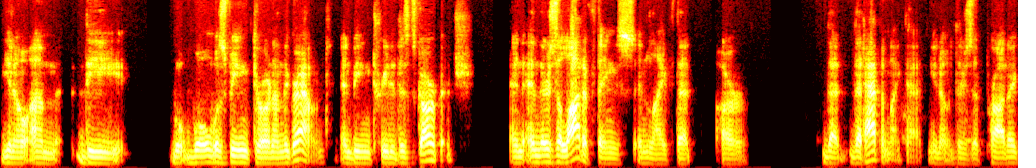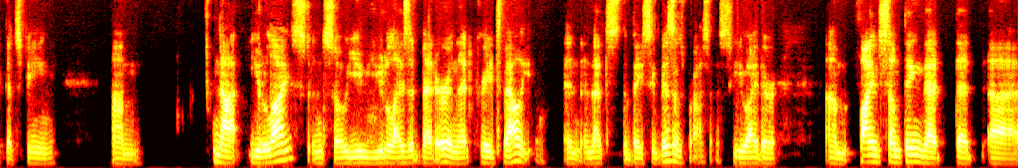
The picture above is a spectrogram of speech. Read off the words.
You know, um, the wool was being thrown on the ground and being treated as garbage, and and there's a lot of things in life that are that that happen like that. You know, there's a product that's being um, not utilized, and so you utilize it better, and that creates value, and and that's the basic business process. You either um, find something that that uh,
